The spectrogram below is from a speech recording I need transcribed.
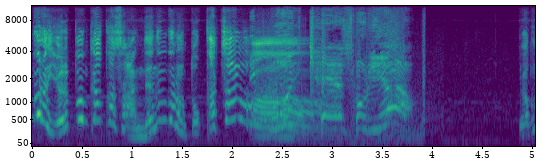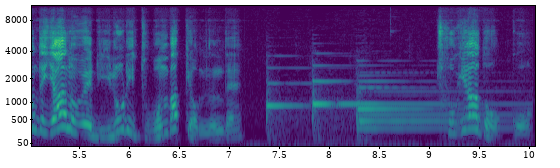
거랑 열 번 깎아서 안 되는 거랑 똑같잖아. 뭔 개소리야? 야 근데 야는 왜 리롤이 두 번밖에 없는데? 초기화도 없고.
